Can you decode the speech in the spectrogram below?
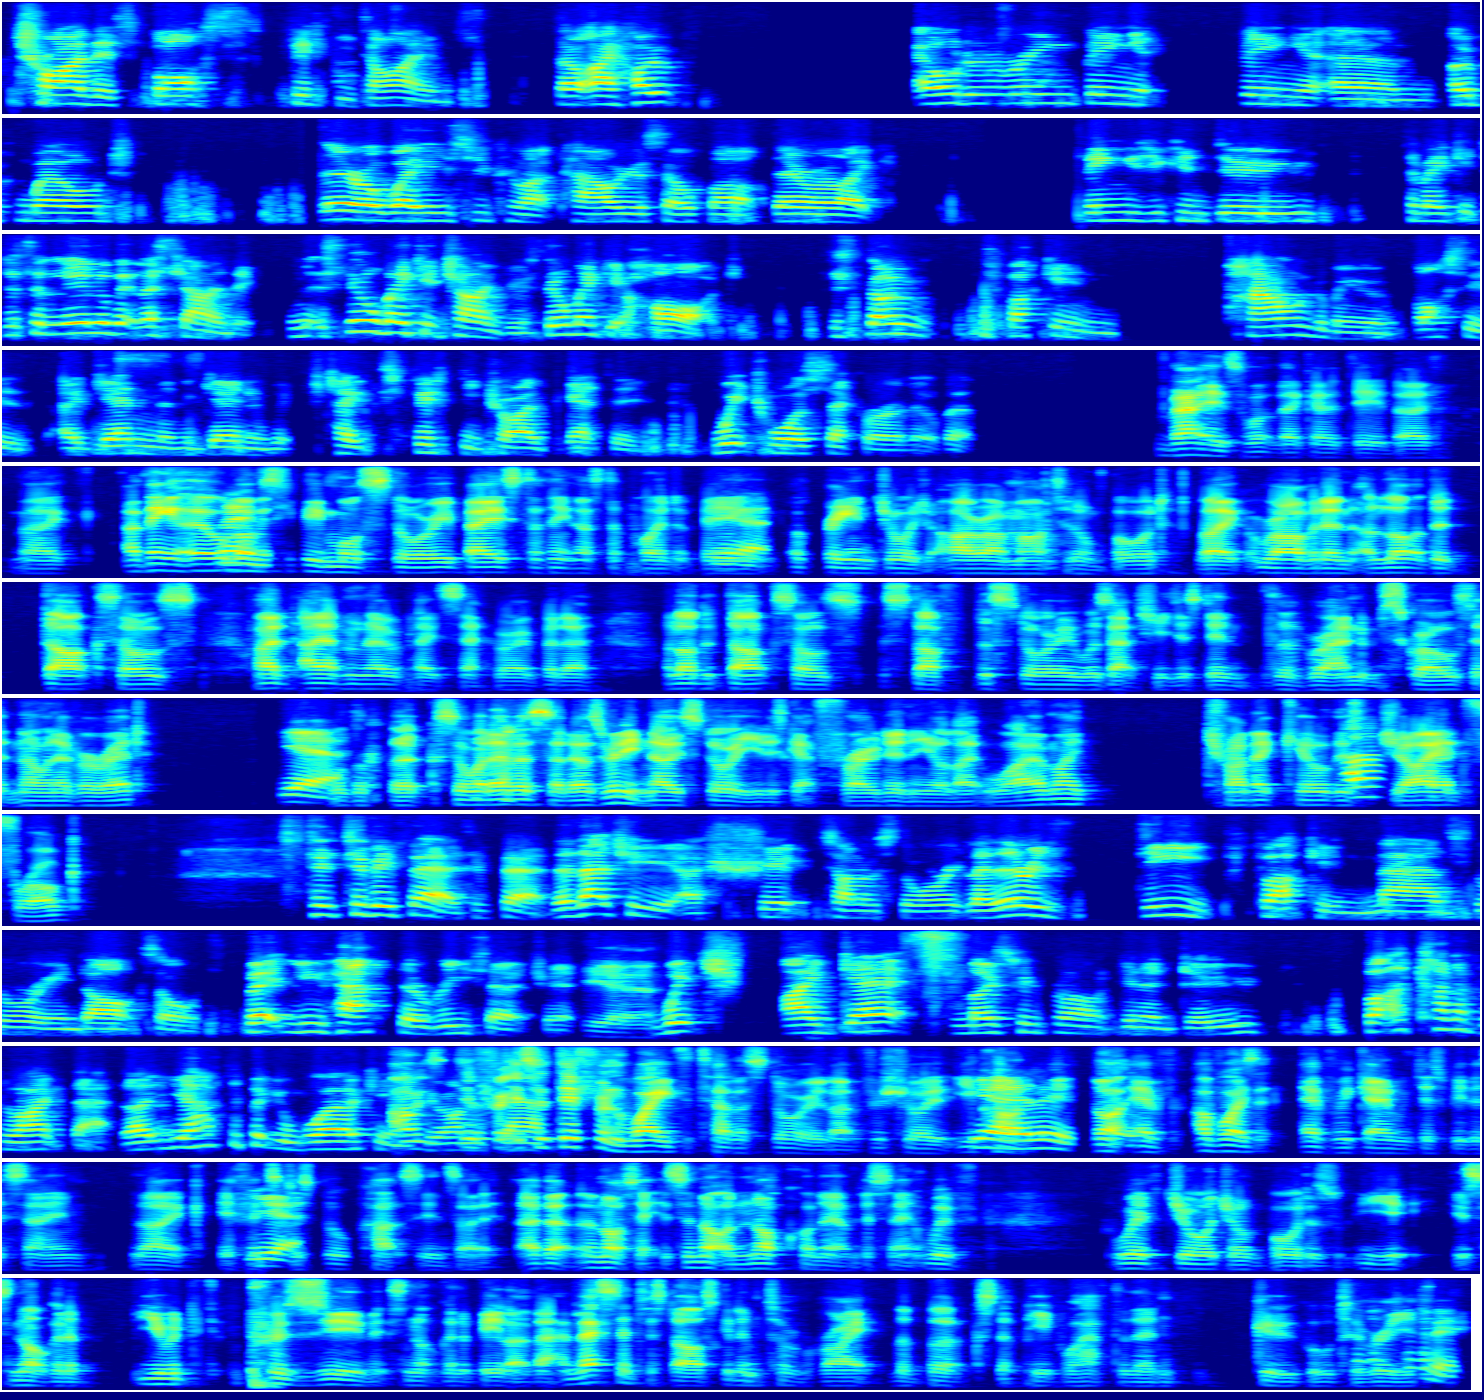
try this boss fifty times. So I hope Elden Ring being it being um open world, there are ways you can like power yourself up. There are like things you can do to make it just a little bit less challenging. Still make it challenging. Still make it hard. Just don't fucking pound me with bosses again and again, which takes 50 tries to get to, which was Sekiro a little bit. That is what they're going to do, though. Like, I think it will Maybe. obviously be more story based. I think that's the point of being Yeah. of bringing George R. R. Martin on board. Like, rather than a lot of the Dark Souls. I I haven't never played Sekiro, but uh, a lot of Dark Souls stuff. The story was actually just in the random scrolls that no one ever read, Yeah. or the books or whatever. so there was really no story. You just get thrown in, and you're like, why am I trying to kill this Uh, giant frog? To, to be fair, to be fair, there's actually a shit ton of story. Like there is deep fucking mad story in Dark Souls, but you have to research it. Yeah. which I get most people aren't gonna do, but I kind of like that. Like you have to put your work in Oh, it's different. It's a different way to tell a story, like for sure. You yeah, can't it is. not every otherwise every game would just be the same like if it's Yeah. just all cutscenes I, I don't i'm not saying it's not a knock on it i'm just saying with with george on board as it's not to you would presume it's not going to be like that unless they're just asking him to write the books that people have to then Google to read.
